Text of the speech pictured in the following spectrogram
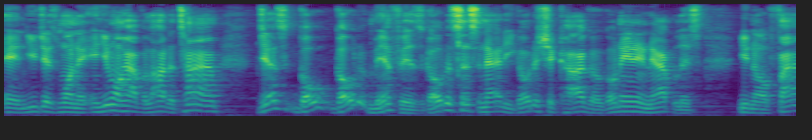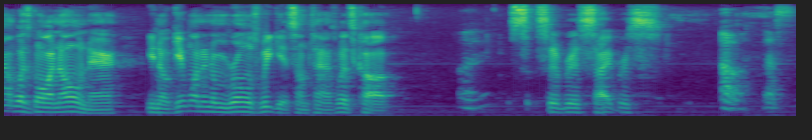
and you just want to, and you don't have a lot of time, just go go to Memphis, go to Cincinnati, go to Chicago, go to Indianapolis. You know, find what's going on there. You know, get one of them rooms we get sometimes. What's called What? Cypress, Cyprus, Cyprus. Oh, that's.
